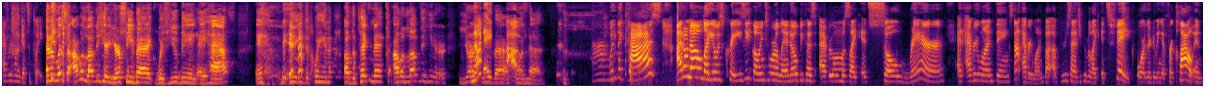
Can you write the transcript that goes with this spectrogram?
Everyone gets a plate. And Alyssa, I would love to hear your feedback with you being a half and being the queen of the picnic. I would love to hear your Not feedback on that. With the cast i don't know like it was crazy going to orlando because everyone was like it's so rare and everyone thinks not everyone but a percentage of people are like it's fake or they're doing it for clout and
